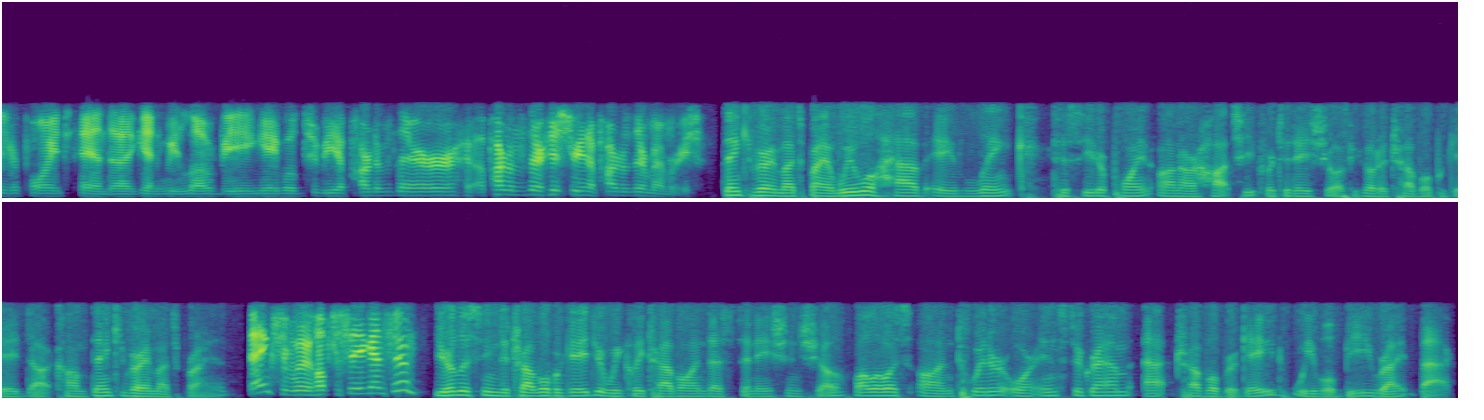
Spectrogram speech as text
Cedar Point, and uh, again we love being able to be a part of their a part of their history and a part of their memories. Thank you very much, Brian. We will have a link to Cedar Point on our hot sheet for today's show if you go to travelbrigade.com. Thank you very much, Brian. Thanks, and we hope to see you again soon. You're listening to Travel Brigade, your weekly travel and destination show. Follow us on Twitter or Instagram at Travel Brigade. We will be right back.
